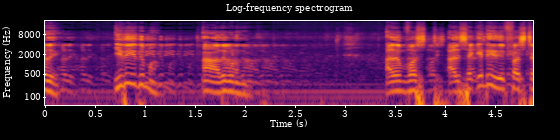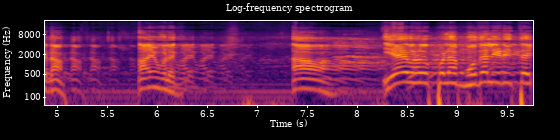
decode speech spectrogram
அது இது இதுமா ஆ அது கொடுங்க அது ஃபர்ஸ்ட் அது செகண்ட் இது ஃபர்ஸ்ட்னா ஆ இவங்களுக்கு. ஆ. ஏ வகுப்புல முதல் இடத்தை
